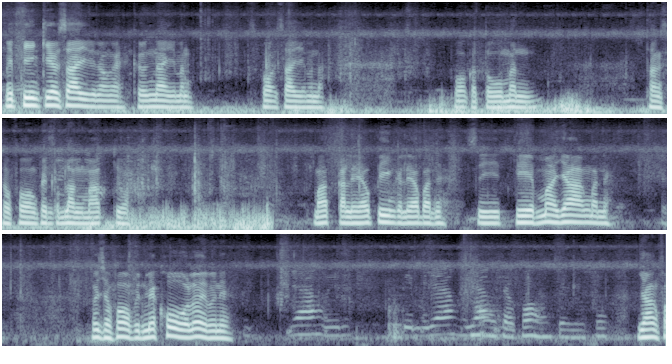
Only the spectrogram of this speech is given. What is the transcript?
ไม่ปิ้งเกลียวไส้พี่น้องไงเครื่องในมันเฉพาะไส้มันนะเพราะกระโตมันทางสะฟองเป็นกำลังมักอยู่ มักกันแล้วปิ้งกันแล้วบัดนี้สีเตรียมมาย่างบัดนี้ เพื่อสะฟองเป็นแมคโครเลยมันนี่ย่างเลยเต็มไปย่างไปย่าย่างงจะฟ้องเป็นพวกย่างไฟ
